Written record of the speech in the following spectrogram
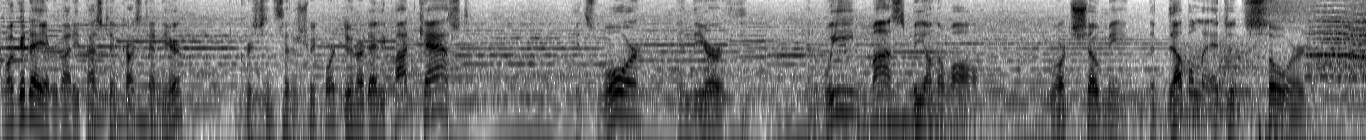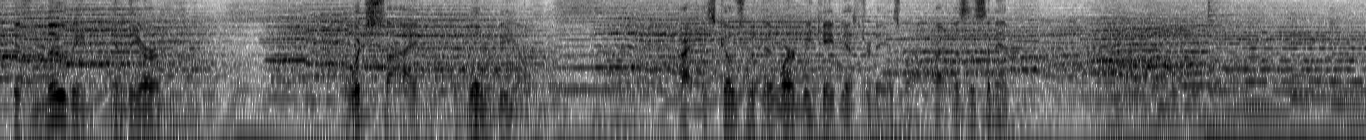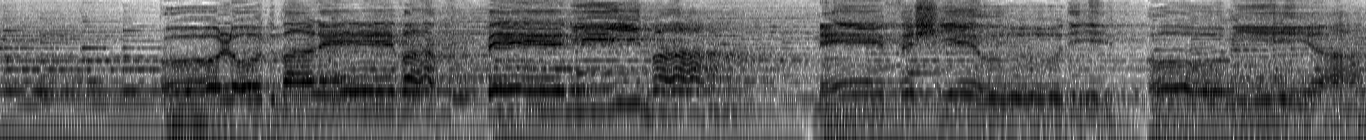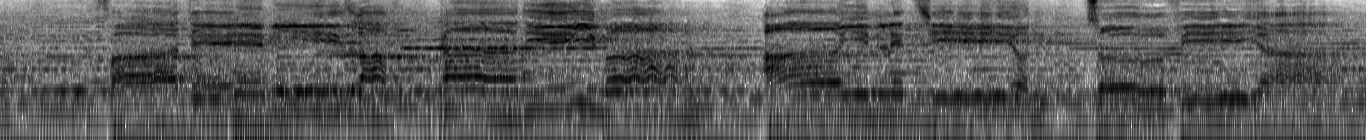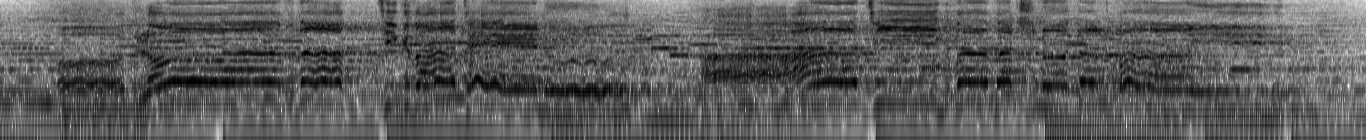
Well, good day, everybody. Pastor Tim Carscadden here, Christian Center Shreveport, doing our daily podcast. It's war in the earth, and we must be on the wall. Lord, show me the double edged sword is moving in the earth. Which side will we be on? All right, this goes with the word we gave yesterday as well. All right, let's listen in. תקוותנו התקווה בת שנות אלפיים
